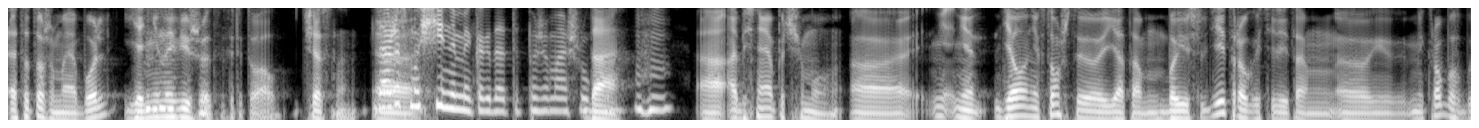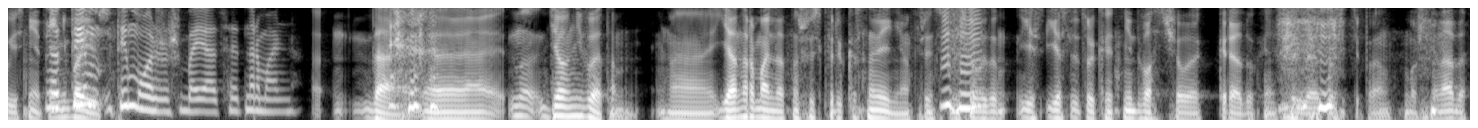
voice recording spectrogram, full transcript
это тоже моя боль. Я ненавижу этот ритуал, честно. Даже Э, с мужчинами, когда ты пожимаешь руку. да. А, Объясняю, почему. А, не- Нет, дело не в том, что я там боюсь людей трогать или там э, микробов боюсь. Нет, я Но не ты, боюсь. ты можешь бояться, это нормально. Э, Да, э, ну, дело не в этом. Я нормально отношусь к прикосновениям, в принципе, ничего в этом, ес- если только это не 20 человек к ряду, конечно, тогда тоже, типа, может, не надо.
